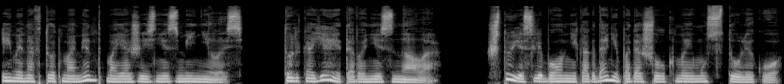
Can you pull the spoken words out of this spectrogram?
Именно в тот момент моя жизнь изменилась, только я этого не знала. Что, если бы он никогда не подошел к моему столику?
